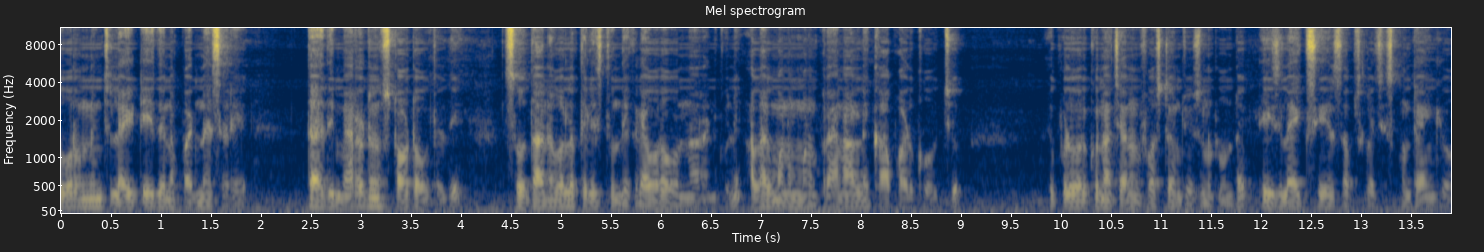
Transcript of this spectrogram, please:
దూరం నుంచి లైట్ ఏదైనా పడినా సరే అది మెరడం స్టార్ట్ అవుతుంది. సో దానివల్ల తెలుస్తుంది ఇక్కడ ఎవరో ఉన్నారనుకుని. అలాగే మనం మన ప్రాణాలని కాపాడుకోవచ్చు. ఇప్పటి వరకు నా ఛానల్ ఫస్ట్ టైం చూసినట్లుంటే ప్లీజ్ లైక్ షేర్ సబ్స్క్రైబ్ చేసుకుని థ్యాంక్ యూ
